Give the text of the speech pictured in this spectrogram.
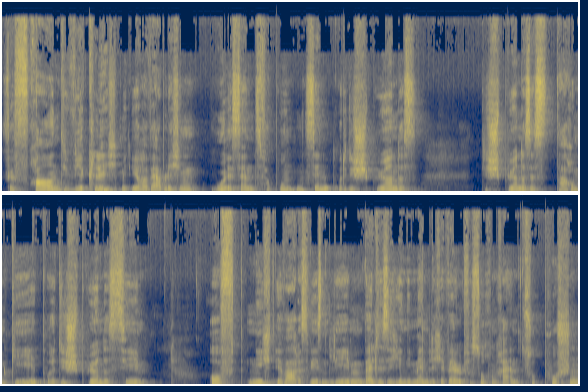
für Frauen, die wirklich mit ihrer weiblichen Uressenz verbunden sind oder die spüren, dass die spüren, dass es darum geht oder die spüren, dass sie oft nicht ihr wahres Wesen leben, weil sie sich in die männliche Welt versuchen rein zu pushen,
